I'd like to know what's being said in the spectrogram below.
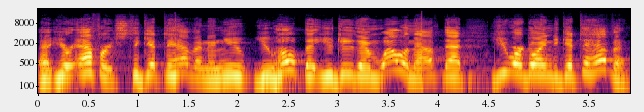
uh, your efforts to get to heaven. And you, you hope that you do them well enough that you are going to get to heaven.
